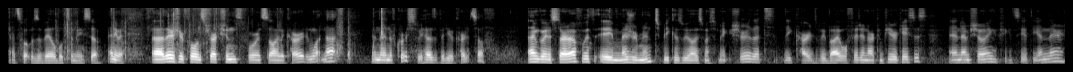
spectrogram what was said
that's what was available to me. So anyway, uh, there's your full instructions for installing the card and whatnot. And then of course we have the video card itself. I'm going to start off with a measurement because we always must make sure that the cards we buy will fit in our computer cases. And I'm showing, if you can see at the end there,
